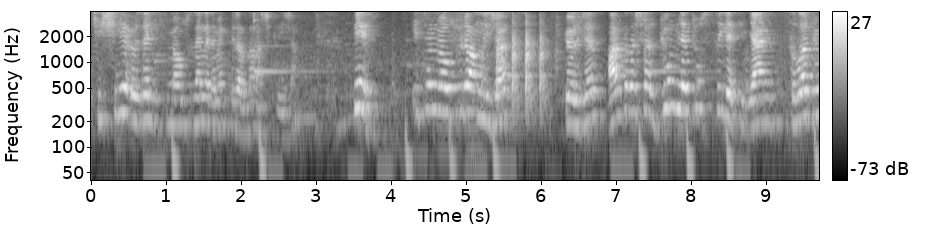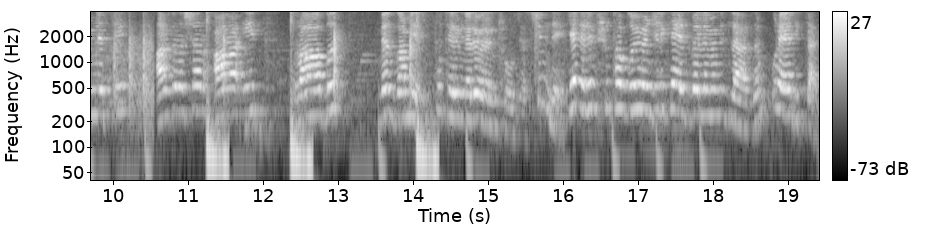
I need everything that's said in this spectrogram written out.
Kişiye özel isim ve usuller ne demek birazdan açıklayacağım. Bir, ismin ve usulü anlayacağız. Göreceğiz. Arkadaşlar cümletus sileti yani sıla cümlesi. Arkadaşlar ait, rabıt ve zamir. Bu terimleri öğrenmiş olacağız. Şimdi gelelim şu tabloyu öncelikle ezberlememiz lazım. Buraya dikkat.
